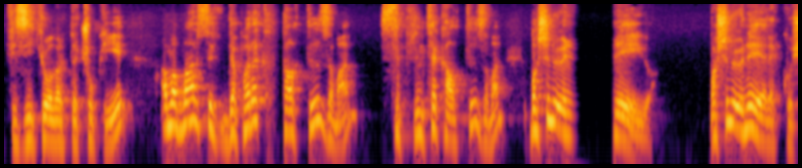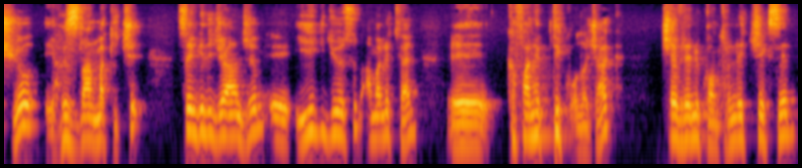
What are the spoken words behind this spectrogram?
fiziki olarak da çok iyi. Ama maalesef depara kalktığı zaman, sprinte kalktığı zaman başını öne eğiyor. Başını öne eğerek koşuyor e, hızlanmak için. Sevgili Cihan'cığım e, iyi gidiyorsun ama lütfen e, kafan hep dik olacak. Çevreni kontrol edeceksin.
